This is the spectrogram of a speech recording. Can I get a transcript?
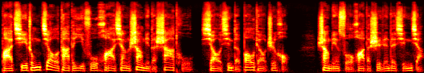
把其中较大的一幅画像上面的沙土小心地剥掉之后，上面所画的是人的形象，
